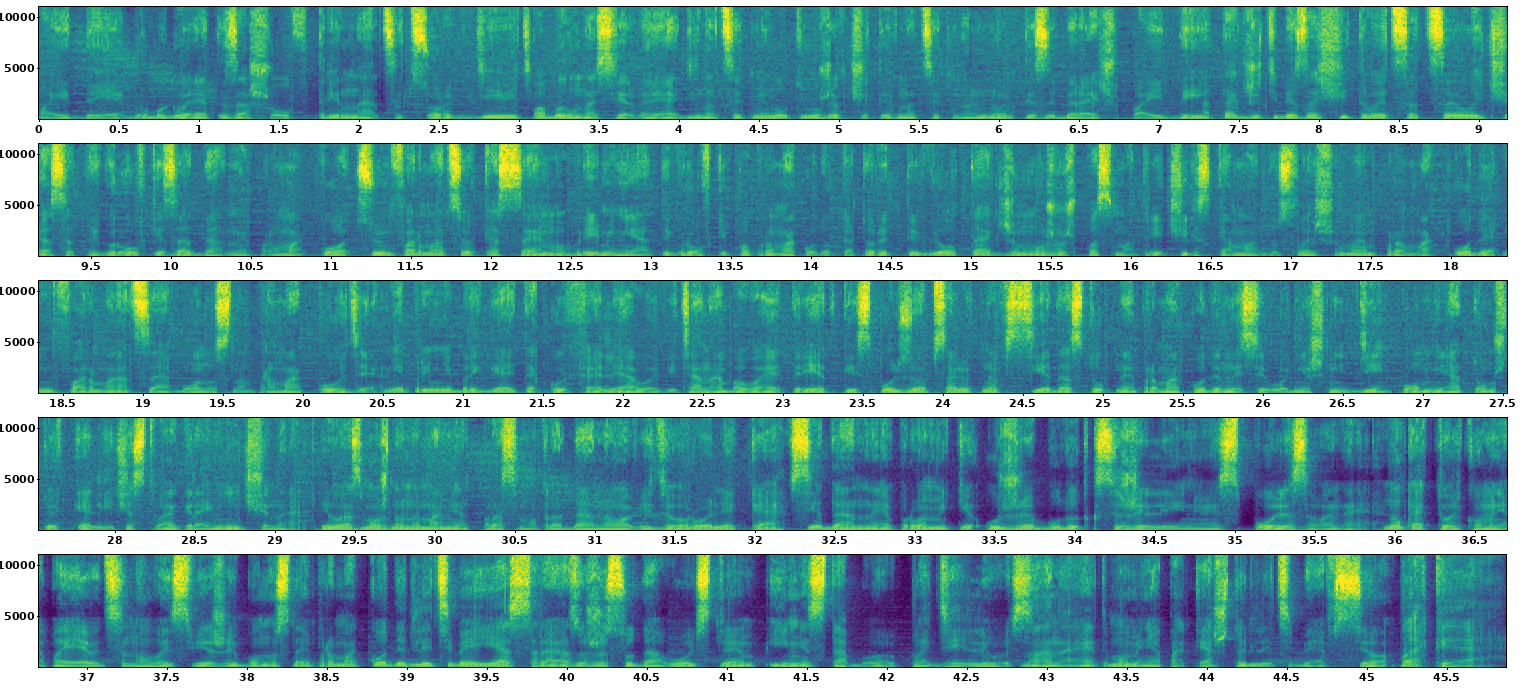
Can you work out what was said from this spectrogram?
Payday. Грубо говоря, ты зашел в 13.49, побыл на сервере 11 минут и уже в 14.00 ты забираешь Payday, а также тебе засчитывается целый час отыгровки за данный промокод. Всю информацию касаемо времени отыгровки по промокоду, который ты ввел, также можешь посмотреть через команду slash mm промокоды, информация о бонусном промокоде. Не пренебрегай такой халявой, ведь она бывает редко, используй используй абсолютно все доступные промокоды на сегодняшний день, помни о том, что их количество ограничено. И возможно на момент просмотра данного видеоролика все данные промики уже будут, к сожалению, использованы. Но как только у меня появятся новые свежие бонусные промокоды для тебя, я сразу же с удовольствием ими с тобой поделюсь. Ну а на этом у меня пока что для тебя все. Пока!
